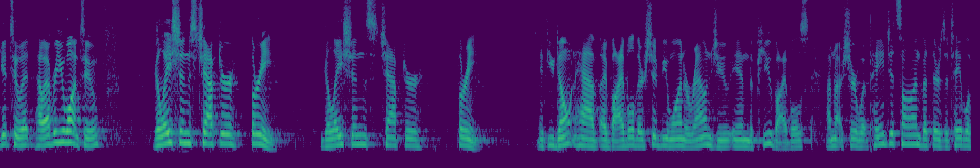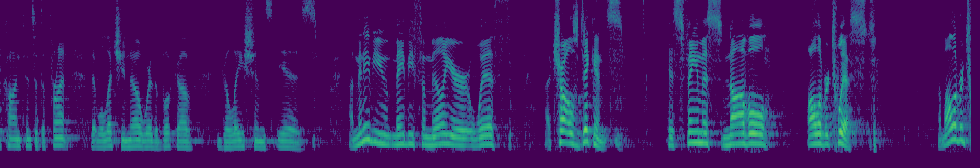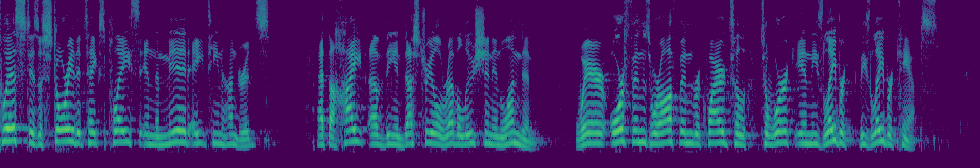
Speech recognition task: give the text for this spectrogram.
get to it however you want to. Galatians chapter 3. Galatians chapter 3. If you don't have a Bible, there should be one around you in the Pew Bibles. I'm not sure what page it's on, but there's a table of contents at the front that will let you know where the book of Galatians is. Uh, many of you may be familiar with uh, Charles Dickens, his famous novel, Oliver Twist. Um, Oliver Twist is a story that takes place in the mid 1800s at the height of the Industrial Revolution in London, where orphans were often required to, to work in these labor, these labor camps.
